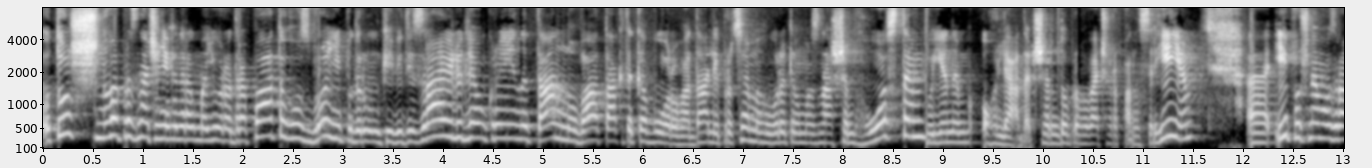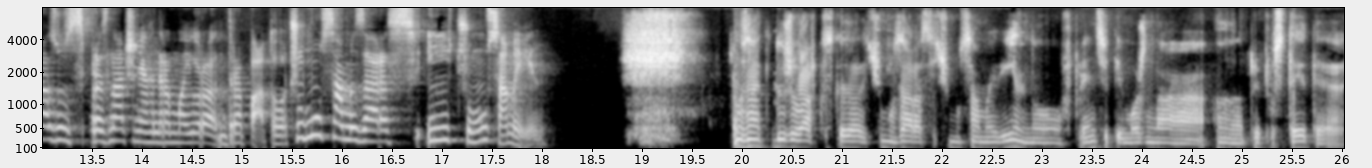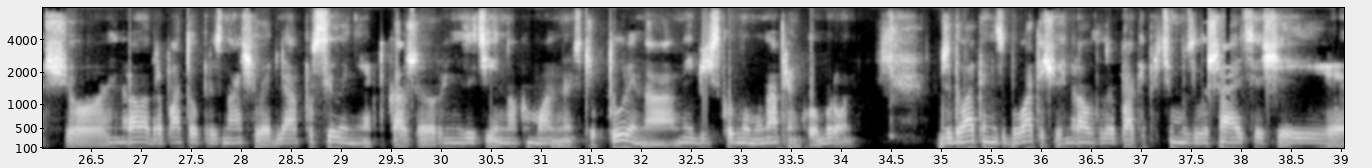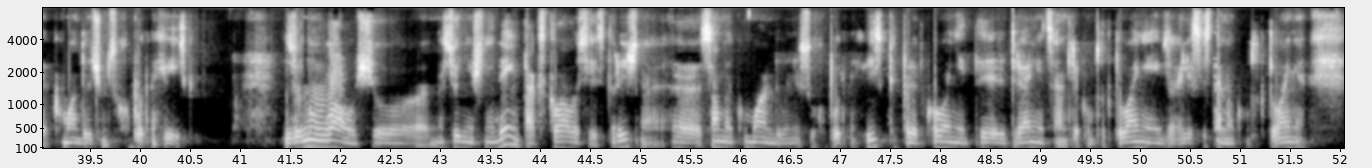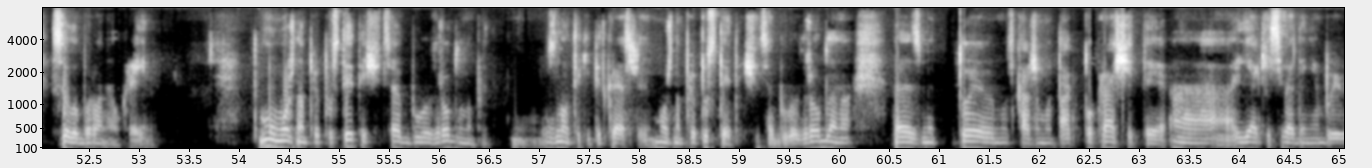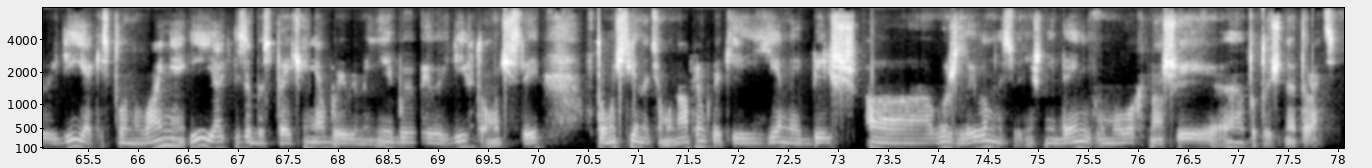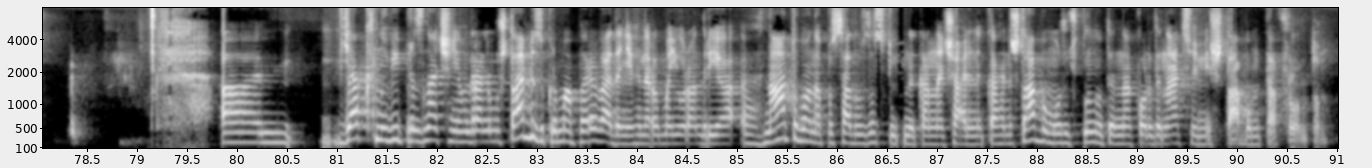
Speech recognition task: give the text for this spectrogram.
Отож, нове призначення генерал-майора Драпатого, збройні подарунки від Ізраїлю для України та нова тактика ворога. Далі про це ми говоритимемо з нашим гостем, воєнним оглядачем. Доброго вечора, пане Сергіє. Е, І почнемо зразу з призначення генерал-майора Драпатого. Чому саме зараз і чому саме він? Ви знаєте, дуже важко сказати, чому зараз і чому саме він. Ну, в принципі, можна е, припустити, що генерала Драпатова призначили для посилення, як то каже, організаційно-командної структури на найбільш складному напрямку оборони. Адже давайте не забувати, що генерал Драпатий при цьому залишається ще й командувачем сухопутних військ. Зверну увагу, що на сьогоднішній день так склалося історично. е, Саме командування сухопутних військ підпорядковані територіальні центри комплектування і взагалі системи комплектування Сил оборони України. Тому можна припустити, що це було зроблено знов таки підкреслюю, можна припустити, що це було зроблено е, з метою, ну скажімо так, покращити е, якість ведення бойових дій, якість планування і якість забезпечення бойовими бойових дій, в тому числі в тому числі на цьому напрямку, який є найбільш е, важливим на сьогоднішній день в умовах нашої поточної операції. А, як нові призначення в генеральному штабі, зокрема переведення генерал-майора Андрія Гнатова на посаду заступника начальника генштабу, можуть вплинути на координацію між штабом та фронтом?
